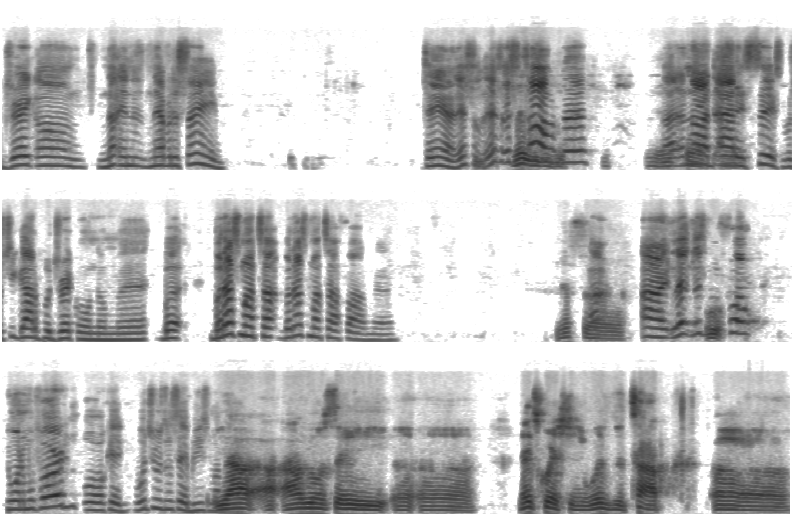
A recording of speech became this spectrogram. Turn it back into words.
Drake, um, nothing is never the same. Damn, that's that's, that's tough, man. Yeah, I know I added six, but you gotta put Drake on them, man. But but that's my top. But that's my top five, man. Yes, sir. All right, all right let, us move forward. You want to move forward? Or okay, what you was gonna say, Beast? Yeah, I, I, was gonna say. Uh, uh, next question: What's the top uh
